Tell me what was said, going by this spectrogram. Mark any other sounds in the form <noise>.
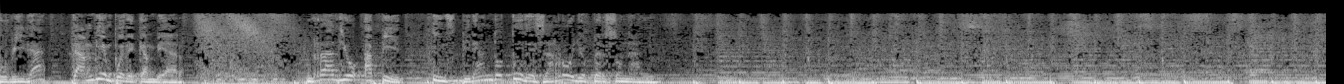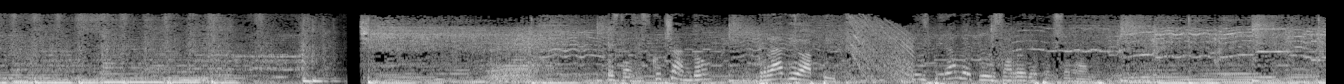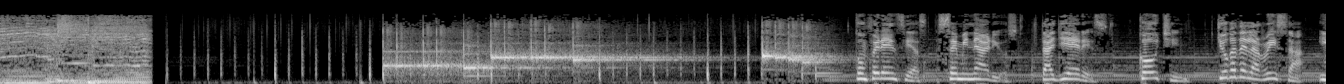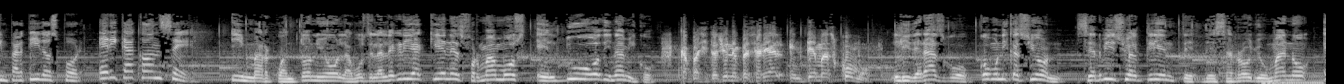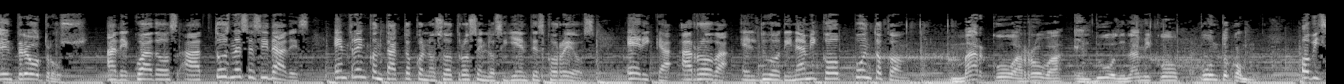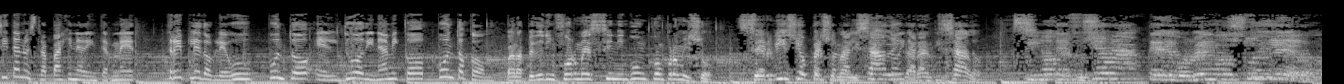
Tu vida también puede cambiar. Radio APID, inspirando tu desarrollo personal. Estás escuchando Radio APID, inspirando tu desarrollo personal. Conferencias, seminarios, talleres, coaching, yoga de la risa, impartidos por Erika Conce y Marco Antonio, la voz de la alegría, quienes formamos el dúo dinámico. Capacitación empresarial en temas como liderazgo, comunicación, servicio al cliente, desarrollo humano, entre otros. Adecuados a tus necesidades. Entra en contacto con nosotros en los siguientes correos. Erika arroba elduodinámico.com Marco arroba elduodinámico.com o visita nuestra página de internet www.elduodinámico.com para pedir informes sin ningún compromiso. Servicio personalizado y garantizado. Si no te funciona, te devolvemos tu dinero.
